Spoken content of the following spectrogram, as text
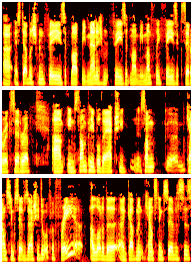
uh, establishment fees, it might be management fees, it might be monthly fees, etc., etc. Um, in some people, they actually some um, counselling services actually do it for free. A lot of the uh, government counselling services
